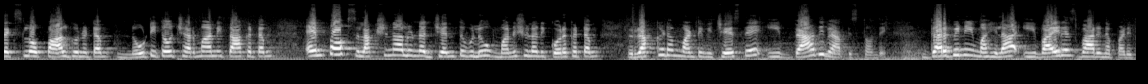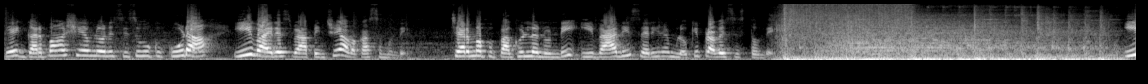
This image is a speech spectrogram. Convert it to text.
సెక్స్లో పాల్గొనటం నోటితో చర్మాన్ని తాకటం ఎంపాక్స్ లక్షణాలున్న జంతువులు మనుషులని కొరకటం రక్కడం వంటివి చేస్తే ఈ వ్యాధి వ్యాపిస్తుంది. గర్భిణీ మహిళ ఈ వైరస్ బారిన పడితే గర్భాశయంలోని శిశువుకు కూడా ఈ వైరస్ వ్యాపించే అవకాశం ఉంది చర్మపు పగుళ్ళ నుండి ఈ వ్యాధి శరీరంలోకి ప్రవేశిస్తుంది. ఈ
